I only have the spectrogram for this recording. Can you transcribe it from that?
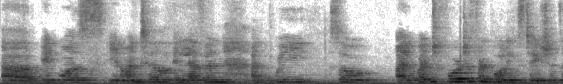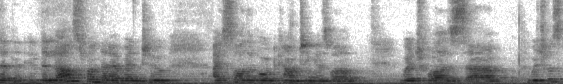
uh, it was you know until 11 and we so i went to four different polling stations and in the last one that i went to i saw the vote counting as well which was uh, which was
